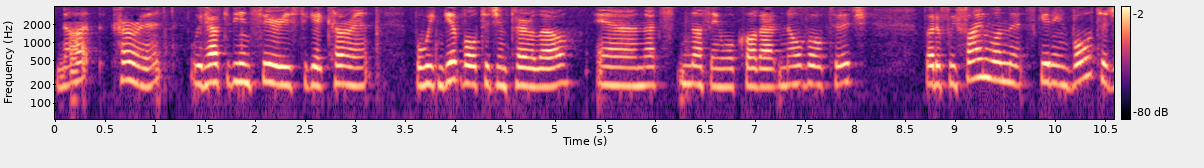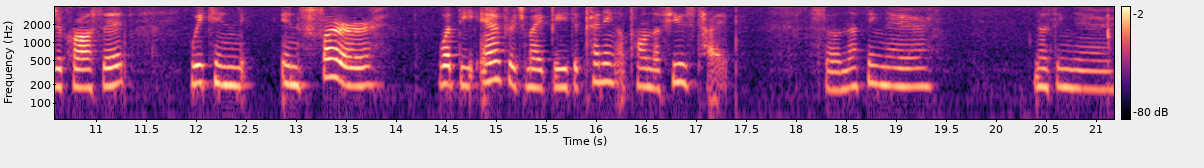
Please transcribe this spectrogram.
not current. We'd have to be in series to get current, but we can get voltage in parallel and that's nothing. We'll call that no voltage. But if we find one that's getting voltage across it, we can infer what the amperage might be depending upon the fuse type. So nothing there, nothing there,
